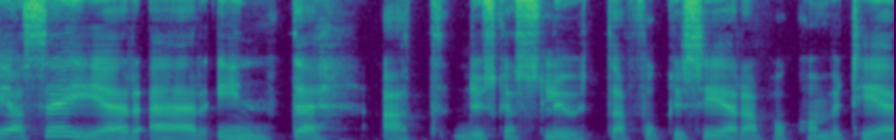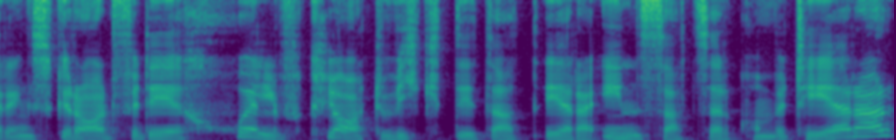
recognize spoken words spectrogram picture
jag säger är inte att du ska sluta fokusera på konverteringsgrad. För det är självklart viktigt att era insatser konverterar,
